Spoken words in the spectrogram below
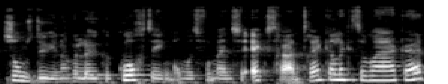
Soms doe je nog een leuke korting om het voor mensen extra aantrekkelijk te maken.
